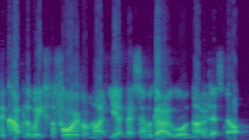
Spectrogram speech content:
the couple of weeks before if I'm like, yeah, let's have a go, or no, let's not.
